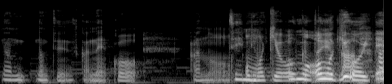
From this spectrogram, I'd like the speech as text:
う、なん、なんていうんですかね、こう、あの、重きを置く。重きを置いてっ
